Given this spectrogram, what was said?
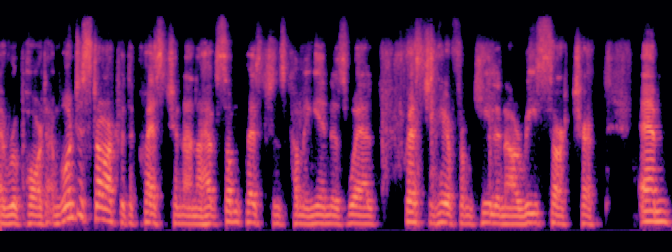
uh, report. I'm going to start with a question, and I have some questions coming in as well. Question here from Keelan, our researcher. Um,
